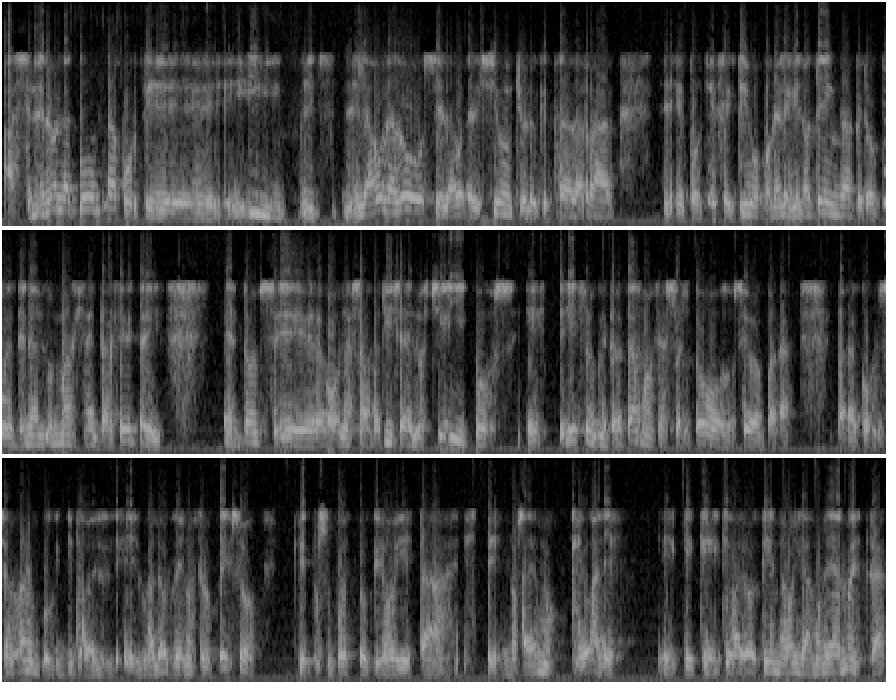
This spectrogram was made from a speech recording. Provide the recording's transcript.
aceleró la compra porque y, la hora 12, la hora 18, lo que está a agarrar, eh, porque efectivo ponerle que no tenga, pero puede tener algún margen en tarjeta y entonces, o las zapatillas de los chicos, este, es lo que tratamos de hacer todo, o sea, para, para conservar un poquitito el, el valor de nuestro peso que por supuesto que hoy está, este, no sabemos qué vale, eh, qué, qué, valor tiene hoy la moneda nuestra.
